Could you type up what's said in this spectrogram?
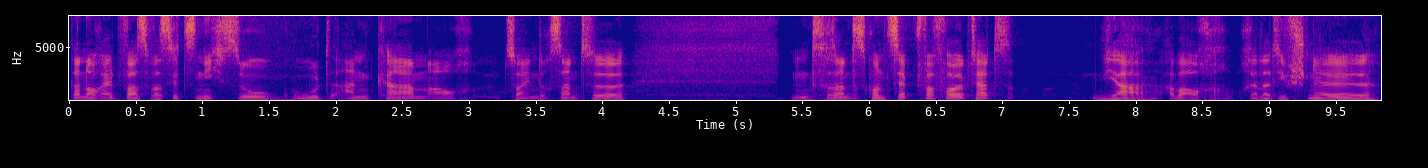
dann noch etwas, was jetzt nicht so gut ankam, auch zwar interessante, ein interessantes Konzept verfolgt hat. Ja, aber auch relativ schnell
